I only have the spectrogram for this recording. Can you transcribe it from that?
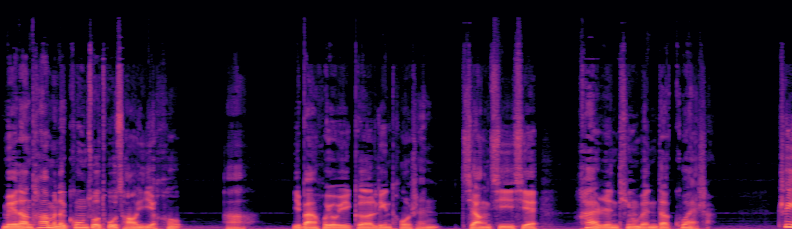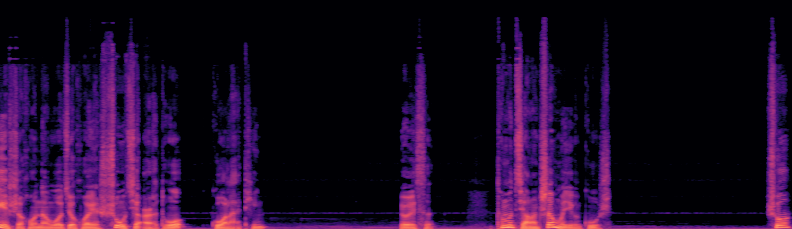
每当他们的工作吐槽以后，啊，一般会有一个领头人讲起一些骇人听闻的怪事儿。这时候呢，我就会竖起耳朵过来听。有一次，他们讲了这么一个故事：说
